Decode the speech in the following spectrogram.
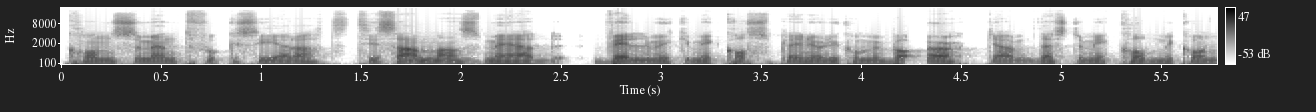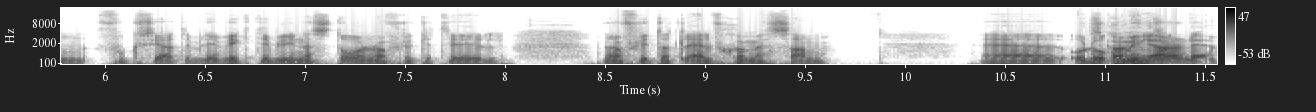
konsumentfokuserat tillsammans med väldigt mycket mer cosplay nu. Det kommer bara öka desto mer Comic Con fokuserat det blir, vilket det blir nästa år när de flyttar till, när de flyttar till Älvsjömässan. Eh, och då Ska kommer de göra det?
